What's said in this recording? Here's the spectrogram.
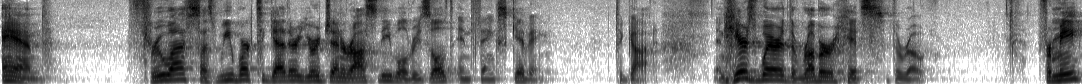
And through us, as we work together, your generosity will result in thanksgiving to God. And here's where the rubber hits the road. For me,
